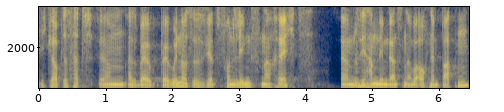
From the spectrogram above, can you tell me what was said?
Ich glaube, das hat, ähm, also bei, bei Windows ist es jetzt von links nach rechts. Ähm, mhm. Sie haben dem Ganzen aber auch einen Button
